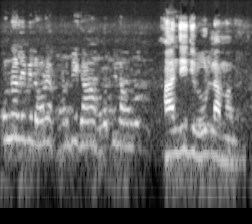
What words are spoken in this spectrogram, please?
ਉਹਨਾਂ ਲਈ ਵੀ ਲਾਉਣੇ ਹੁਣ ਵੀ ਗਾਂ ਹੋਰ ਵੀ ਲਾਉਂਗੇ। ਹਾਂਜੀ ਜ਼ਰੂਰ ਲਾਵਾਂਗੇ।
